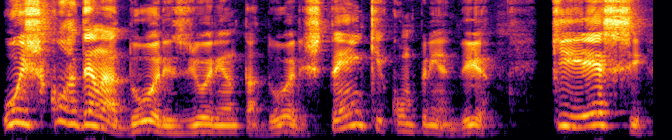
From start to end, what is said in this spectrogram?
Os coordenadores e orientadores têm que compreender que esse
